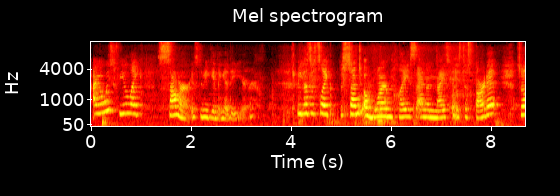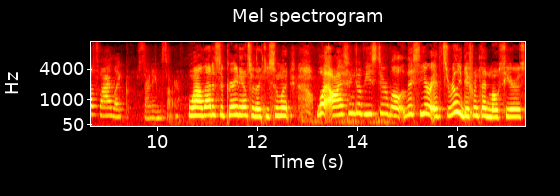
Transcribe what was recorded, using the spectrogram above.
I always feel like summer is the beginning of the year. Because it's like such a warm place and a nice place to start it. So that's why I like starting in the summer. Wow, that is a great answer. Thank you so much. What I think of Easter, well, this year it's really different than most years.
